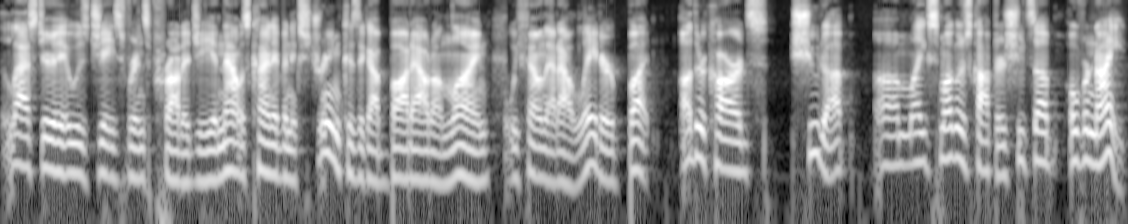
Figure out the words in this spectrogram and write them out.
Last year, it was Jace Vryn's Prodigy, and that was kind of an extreme because it got bought out online. We found that out later, but other cards shoot up, um, like Smuggler's Copter shoots up overnight,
